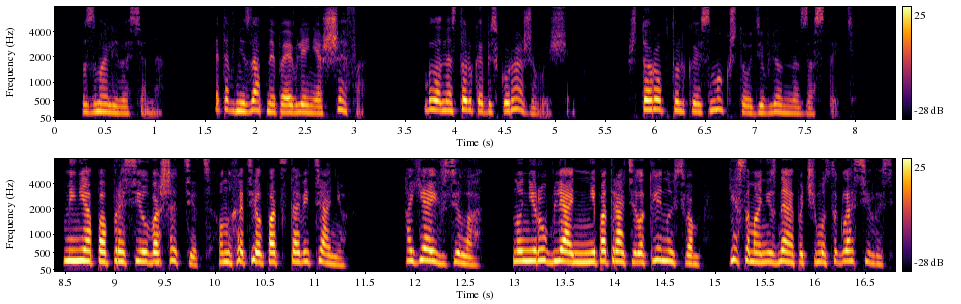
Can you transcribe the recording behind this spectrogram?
— взмолилась она. Это внезапное появление шефа было настолько обескураживающим, что Роб только и смог что удивленно застыть. «Меня попросил ваш отец, он хотел подставить Аню, а я их взяла, но ни рубля не потратила, клянусь вам, я сама не знаю, почему согласилась.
